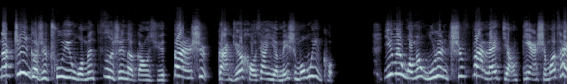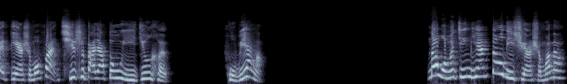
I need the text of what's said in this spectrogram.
那这个是出于我们自身的刚需，但是感觉好像也没什么胃口。因为我们无论吃饭来讲，点什么菜，点什么饭，其实大家都已经很普遍了。那我们今天到底选什么呢？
